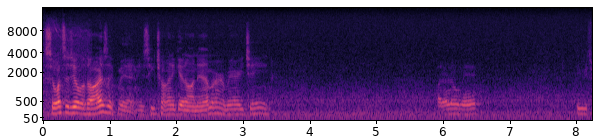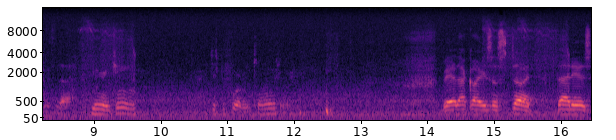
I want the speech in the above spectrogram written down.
So what's the deal with Isaac, man? Is he trying to get on Emma or Mary Jane? I don't know, man. He was with uh, Mary Jane just before we came out here. Man, that guy is a stud. That is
